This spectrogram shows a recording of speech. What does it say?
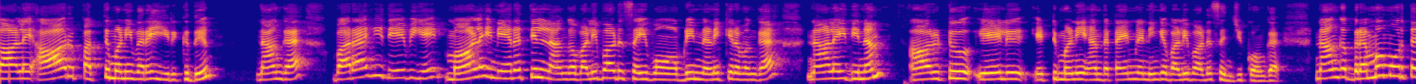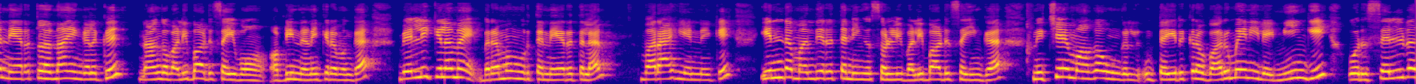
காலை ஆறு பத்து மணி வரை இருக்குது. நாங்கள் வராகி தேவியை மாலை நேரத்தில் நாங்கள் வழிபாடு செய்வோம் அப்படின்னு நினைக்கிறவங்க நாளை தினம் ஆறு டு ஏழு எட்டு மணி அந்த டைமில் நீங்கள் வழிபாடு செஞ்சுக்கோங்க. நாங்கள் பிரம்மமூர்த்த நேரத்தில் தான் எங்களுக்கு நாங்கள் வழிபாடு செய்வோம் அப்படின்னு நினைக்கிறவங்க வெள்ளிக்கிழமை பிரம்மமூர்த்த நேரத்தில் வராகி அன்னைக்கு இந்த மந்திரத்தை நீங்கள் சொல்லி வழிபாடு செய்யுங்க. நிச்சயமாக உங்கள்கிட்ட இருக்கிற வறுமை நிலை நீங்கி ஒரு செல்வ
